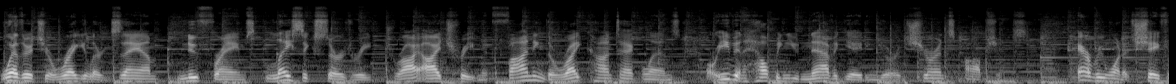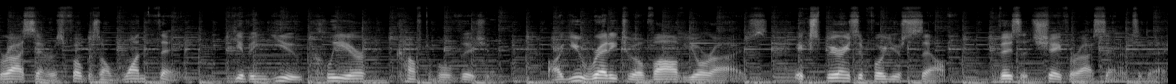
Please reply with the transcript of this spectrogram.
Whether it's your regular exam, new frames, LASIK surgery, dry eye treatment, finding the right contact lens, or even helping you navigating your insurance options. Everyone at Schaeffer Eye Center is focused on one thing giving you clear, comfortable vision. Are you ready to evolve your eyes? Experience it for yourself. Visit Schaeffer Eye Center today.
